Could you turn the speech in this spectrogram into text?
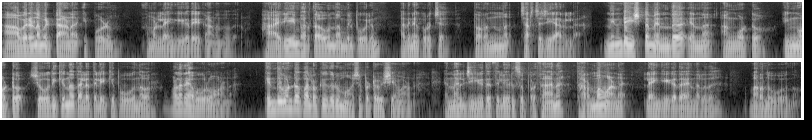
ആവരണമിട്ടാണ് ഇപ്പോഴും നമ്മൾ ലൈംഗികതയെ കാണുന്നത്. ഭാര്യയും ഭർത്താവും തമ്മിൽ പോലും അതിനെക്കുറിച്ച് തുറന്ന് ചർച്ച ചെയ്യാറില്ല. നിന്റെ ഇഷ്ടം എന്ത് എന്ന് അങ്ങോട്ടോ ഇങ്ങോട്ടോ ചോദിക്കുന്ന തലത്തിലേക്ക് പോകുന്നവർ വളരെ അപൂർവമാണ്. എന്തുകൊണ്ടോ പലർക്കും ഇതൊരു മോശപ്പെട്ട വിഷയമാണ്. എന്നാൽ ജീവിതത്തിലെ ഒരു സുപ്രധാന ധർമ്മമാണ് ലൈംഗികത എന്നുള്ളത് മറന്നുപോകുന്നു.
